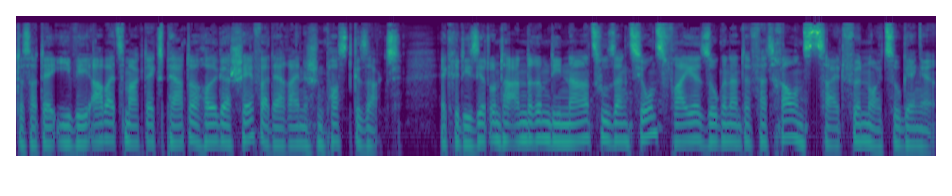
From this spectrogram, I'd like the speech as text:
Das hat der IW-Arbeitsmarktexperte Holger Schäfer der Rheinischen Post gesagt. Er kritisiert unter anderem die nahezu sanktionsfreie sogenannte Vertrauenszeit für Neuzugänge.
